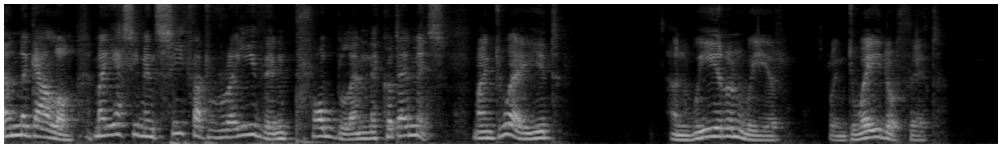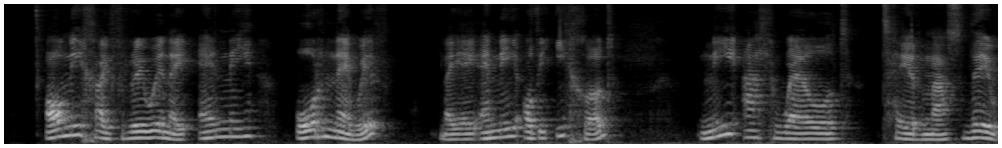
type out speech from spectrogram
yn y galon. Mae Iesu mynd syth at reiddyn problem Nicodemus. Mae'n dweud, yn wir yn wir, rwy'n dweud wrthyt, oni chaiff rhywun ei enni o'r newydd, neu ei enni oddi uchod, ni all weld teirnas ddiw.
